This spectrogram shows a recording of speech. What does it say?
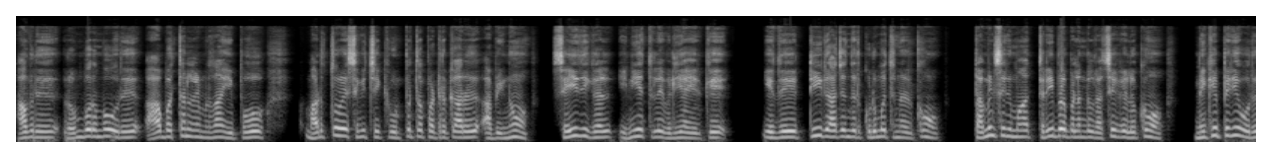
அவர் ரொம்ப ரொம்ப ஒரு ஆபத்தான நிலைமையில தான் இப்போ மருத்துவ சிகிச்சைக்கு உட்படுத்தப்பட்டிருக்காரு அப்படின்னும் செய்திகள் இணையத்தில் வெளியாயிருக்கு. இது டி. ராஜேந்தர் குடும்பத்தினருக்கும் தமிழ் சினிமா திரைப்பட பலங்கள் ரசிகர்களுக்கும் மிகப்பெரிய ஒரு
